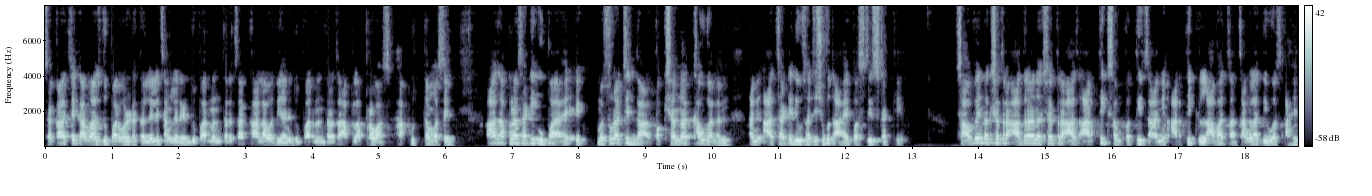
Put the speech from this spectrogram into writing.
सकाळचे काम आज दुपारवर ढकललेले चांगले राहील. दुपार नंतरचा कालावधी आणि दुपार नंतरचा आपला प्रवास हा उत्तम असेल. आज आपणासाठी उपाय आहे एक मसुराची डाळ पक्ष्यांना खाऊ घालावी आणि आजसाठी दिवसाची शुभता आहे पस्तीस टक्के. सहावे नक्षत्र आद्रा नक्षत्र आज आर्थिक संपत्तीचा आणि आर्थिक लाभाचा चांगला दिवस आहे.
